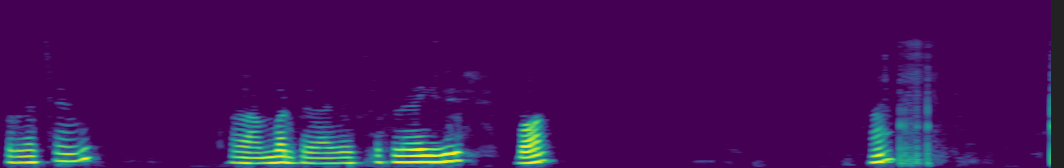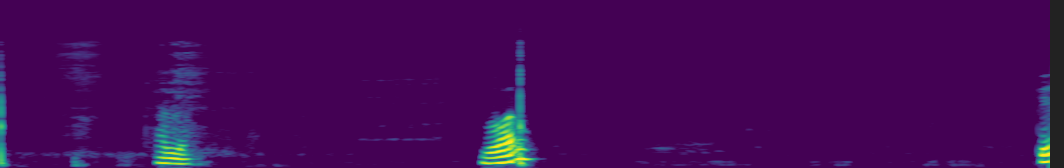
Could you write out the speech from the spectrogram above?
তোর কাছে আমি নাম্বার প্রাইভেট ফেলে রেখেছিস বল। হ্যাঁ? হ্যালো। বল। কে?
